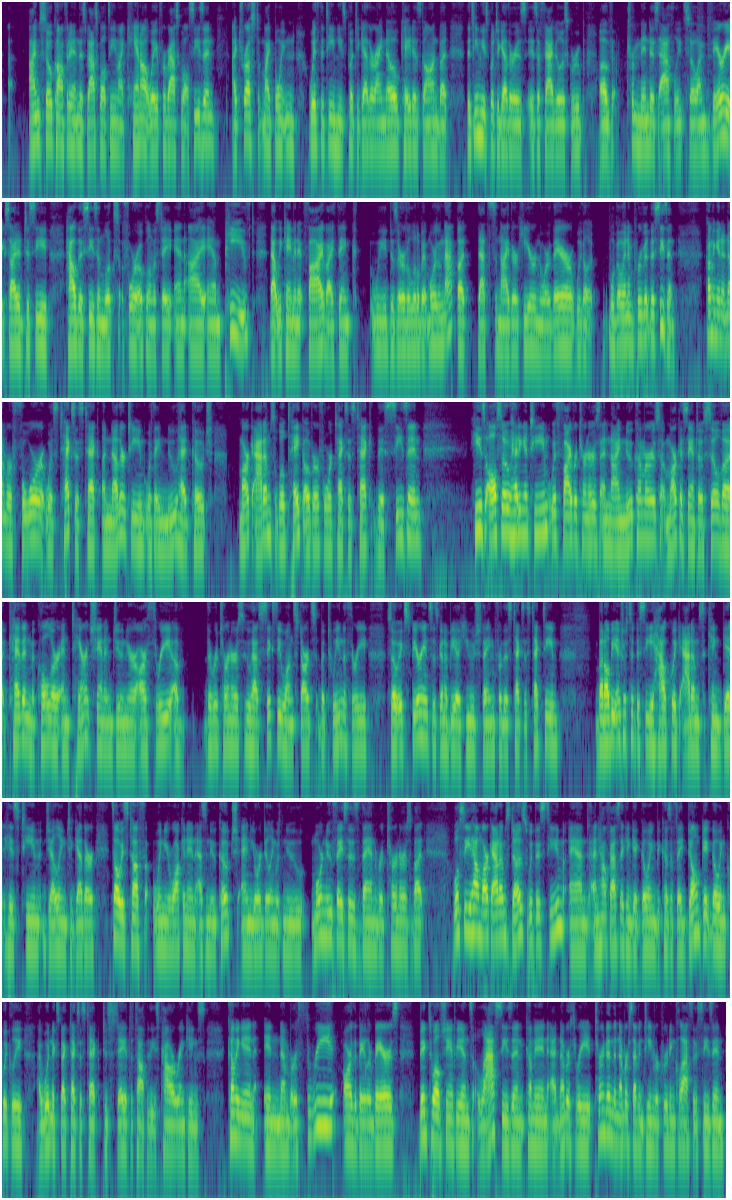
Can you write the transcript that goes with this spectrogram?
I'm so confident in this basketball team. I cannot wait for basketball season. I trust Mike Boynton with the team he's put together. I know Cade is gone, but the team he's put together is is a fabulous group of tremendous athletes. So I'm very excited to see how this season looks for Oklahoma State, and I am peeved that we came in at five. I think we deserve a little bit more than that, but that's neither here nor there. We'll we'll go in and prove it this season. Coming in at number four was Texas Tech, another team with a new head coach. Mark Adams will take over for Texas Tech this season. He's also heading a team with five returners and nine newcomers. Marcus Santos Silva, Kevin McCullar, and Terrence Shannon Jr. are three of the returners who have 61 starts between the three. So, experience is going to be a huge thing for this Texas Tech team but I'll be interested to see how quick Adams can get his team gelling together. It's always tough when you're walking in as a new coach and you're dealing with new more new faces than returners, but we'll see how Mark Adams does with this team and and how fast they can get going because if they don't get going quickly, I wouldn't expect Texas Tech to stay at the top of these power rankings. Coming in in number 3 are the Baylor Bears. Big 12 champions last season come in at number three, turned in the number 17 recruiting class this season.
